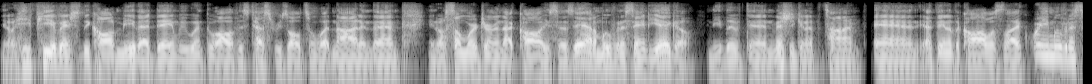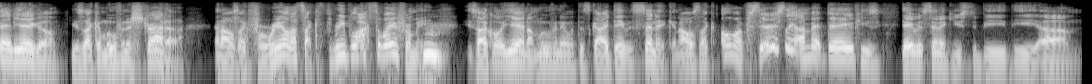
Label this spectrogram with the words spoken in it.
you know, he, he eventually called me that day and we went through all of his test results and whatnot. And then, you know, somewhere during that call, he says, Yeah, I'm moving to San Diego. And he lived in Michigan at the time. And at the end of the call, I was like, Where are you moving to San Diego? He's like, I'm moving to Strata. And I was like, for real? That's like three blocks away from me. Mm. He's like, oh yeah, and I'm moving in with this guy, David Sinek. And I was like, oh, seriously? I met Dave. He's David Sinek used to be the um,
